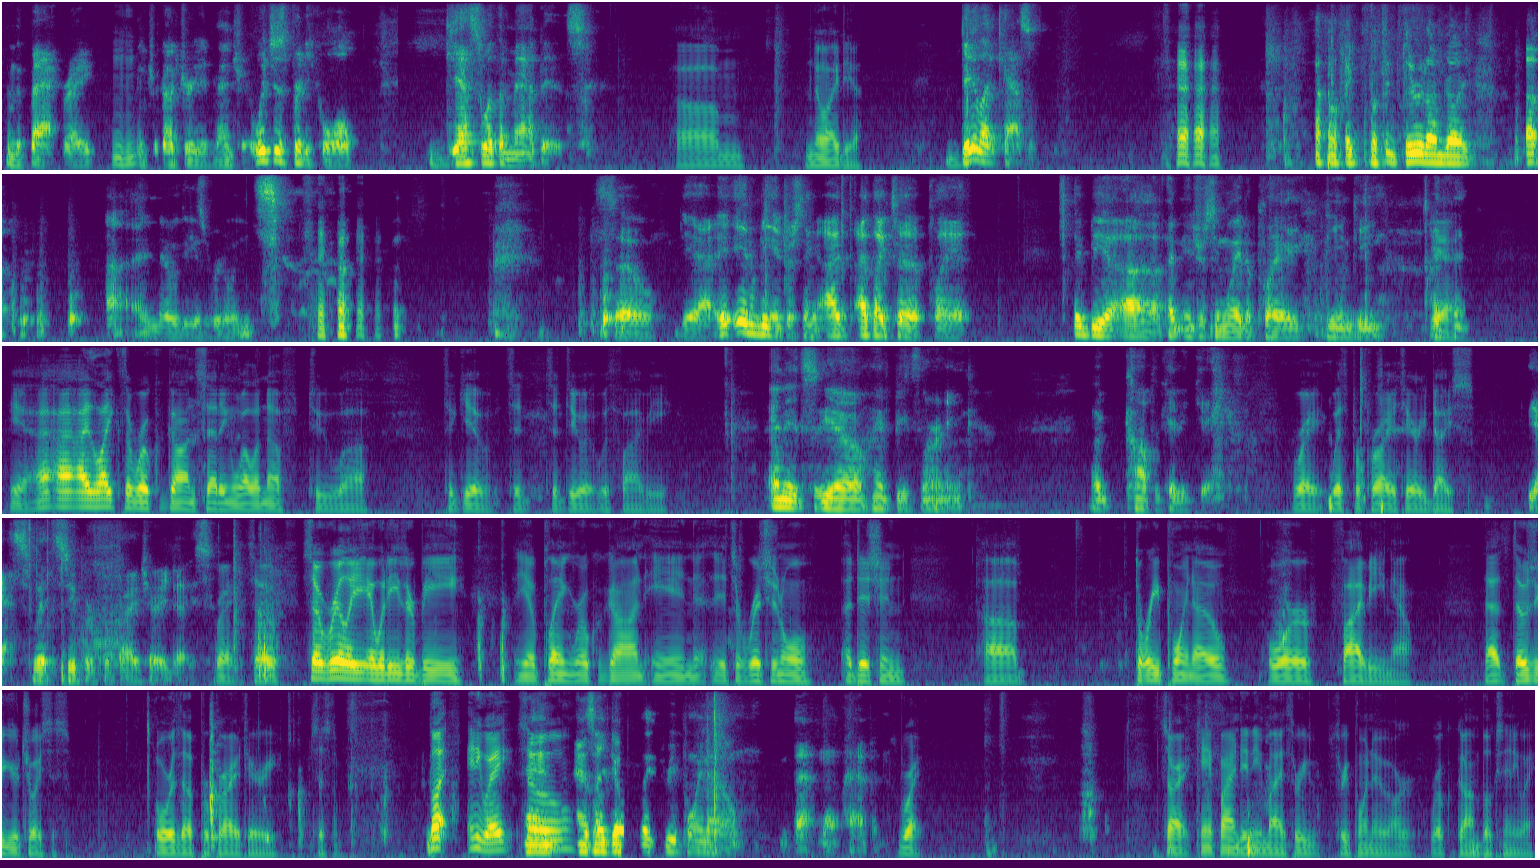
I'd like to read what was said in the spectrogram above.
in the back, right? hmm Introductory adventure, which is pretty cool. Guess what the map is? Um, no idea. Daylight Castle. I'm like flipping through it. I'm going, uh, I know these ruins. so yeah, it, it'll be interesting. I'd, I'd like to play it. It'd be a, uh, an interesting way to play D and D. I Yeah. think. Yeah, I, I, I like the Rokugan setting well enough to uh, to give to, to do it with five E. and it's you know it beats learning a complicated game. Right, with proprietary dice. Yes, with super proprietary dice. Right. So so really it would either be you know playing Rokugan in its original edition uh 3.0 or 5e now. That those are your choices or the proprietary system. But anyway, so and as I don't play 3.0, that won't happen. Right. Sorry, can't find any of my 3 3.0 or Rokugan books anyway.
